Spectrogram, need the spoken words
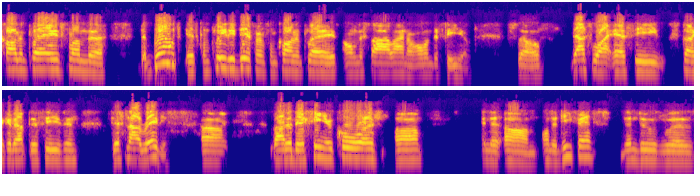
calling plays from the the booth is completely different from calling plays on the sideline or on the field. So that's why SC stunk it up this season. Just not ready. Uh, a lot of their senior cores um, in the um, on the defense, them dudes was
